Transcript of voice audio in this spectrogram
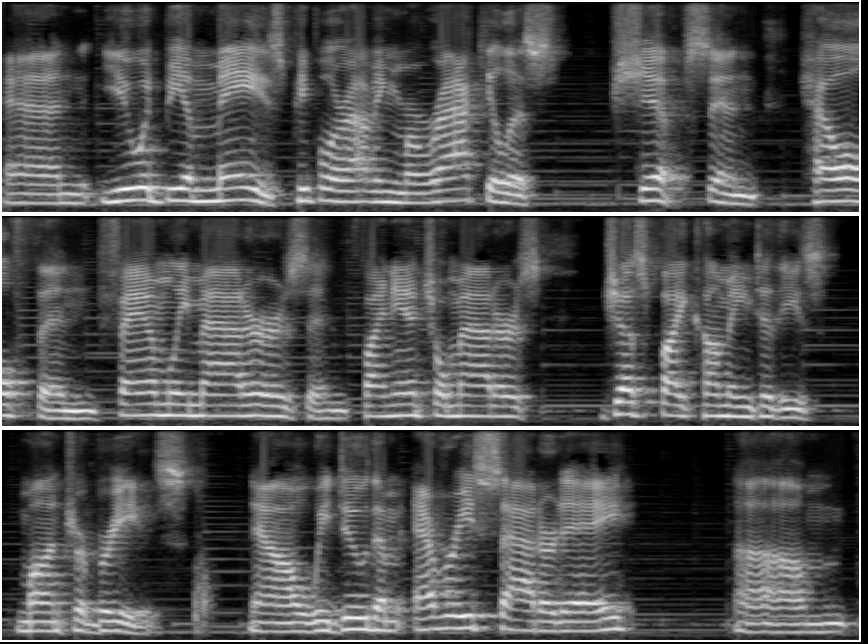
And you would be amazed. People are having miraculous shifts in health and family matters and financial matters just by coming to these mantra breathes. Now, we do them every Saturday um,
